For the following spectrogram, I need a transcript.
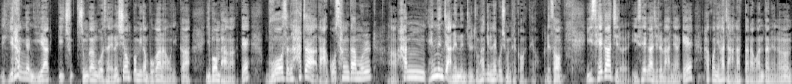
1학년 2학기 중, 중간고사에는 시험 범위가 뭐가 나오니까 이번 방학 때 무엇을 하자라고 상담을 아, 한 했는지 안 했는지를 좀 확인을 해보시면 될 것 같아요. 그래서 이 세 가지를 이 세 가지를 만약에 학원이 하지 않았다라고 한다면은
